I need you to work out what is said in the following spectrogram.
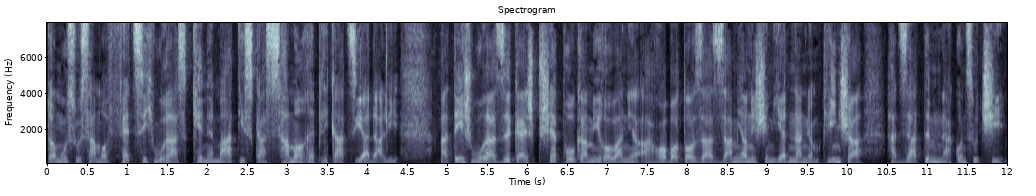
Tomu su samo fecich uraz kinematiska samoreplikacja dali. A tež urazy kajž przeprogramowanie a roboto za zamiernišim jednaniom klinča hat zatem na koncu či.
